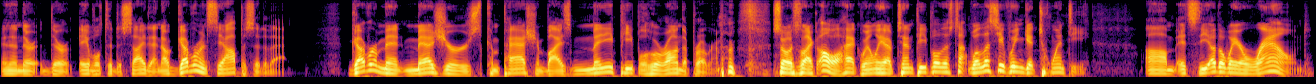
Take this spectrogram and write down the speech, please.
And then they're they're able to decide that. Now, government's the opposite of that. Government measures compassion by as many people who are on the program. so it's like, oh heck, we only have ten people this time. Well, let's see if we can get twenty. Um, it's the other way around.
